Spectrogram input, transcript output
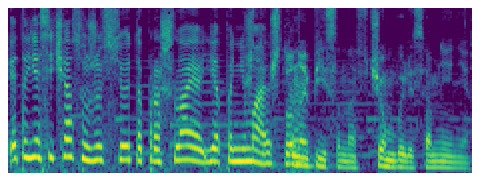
Это я сейчас уже все это прошла, я- я понимаю, что, что написано? В чем были сомнения?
